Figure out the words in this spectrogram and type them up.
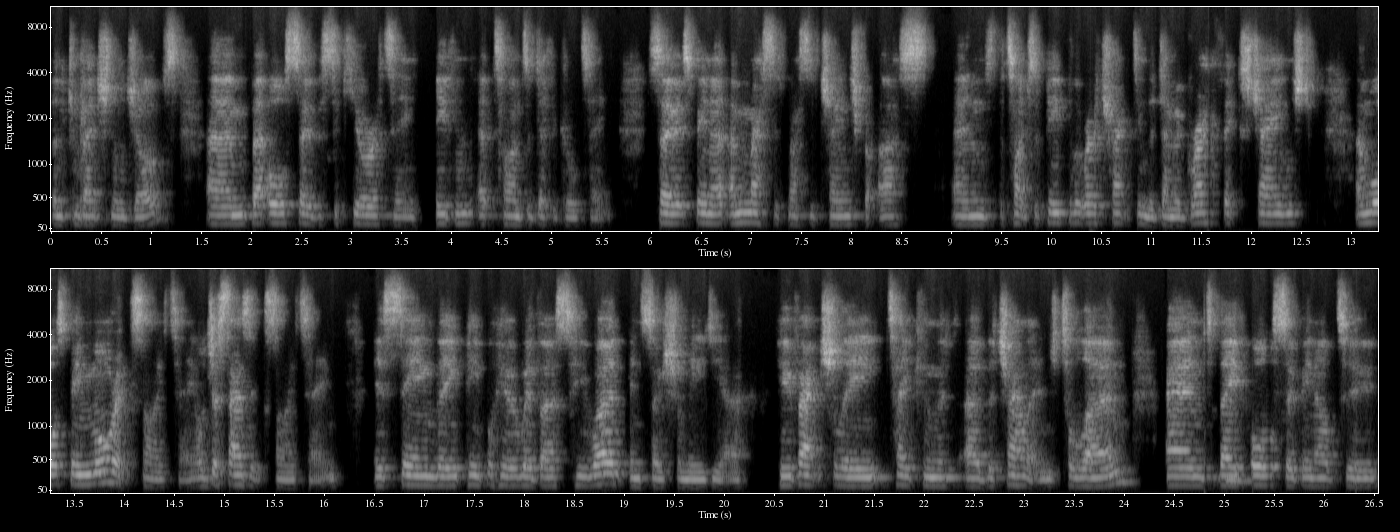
than conventional jobs um, but also the security, even at times of difficulty. So it's been a, a massive, massive change for us and the types of people that we're attracting, the demographics changed. And what's been more exciting, or just as exciting, is seeing the people who are with us who weren't in social media, who've actually taken the, uh, the challenge to learn, and they've mm. also been able to,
